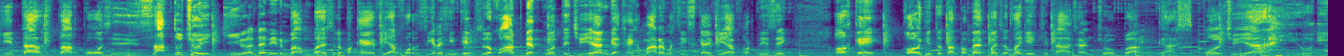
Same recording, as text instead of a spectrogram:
kita start posisi satu cuy. Gila, dan ini mbak-mbak sudah pakai VR 46 Racing Team. Sudah kok update mode cuy ya? Nggak kayak kemarin masih Sky VR 46 Oke, kalau gitu tanpa banyak bacot lagi kita akan coba gaspol cuy ya. Yoi.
